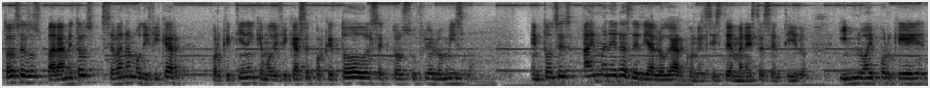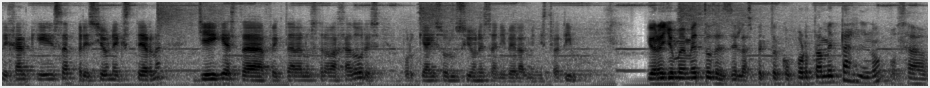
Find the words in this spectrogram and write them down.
todos esos parámetros se van a modificar porque tienen que modificarse porque todo el sector sufrió lo mismo. Entonces hay maneras de dialogar con el sistema en este sentido y no hay por qué dejar que esa presión externa llegue hasta afectar a los trabajadores porque hay soluciones a nivel administrativo. Y ahora yo me meto desde el aspecto comportamental, ¿no? O sea,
